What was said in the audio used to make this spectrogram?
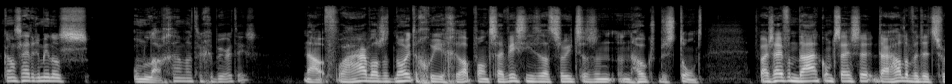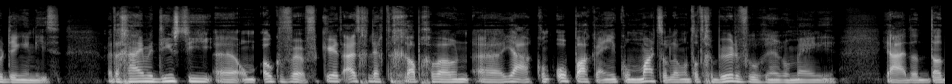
Kan zij er inmiddels om lachen wat er gebeurd is? Nou, voor haar was het nooit een goede grap, want zij wist niet dat zoiets als een, een hoax bestond. Waar zij vandaan komt, zei ze, daar hadden we dit soort dingen niet. Met een geheime dienst die uh, om ook een verkeerd uitgelegde grap gewoon uh, ja, kon oppakken en je kon martelen. Want dat gebeurde vroeger in Roemenië. Ja, dat, dat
